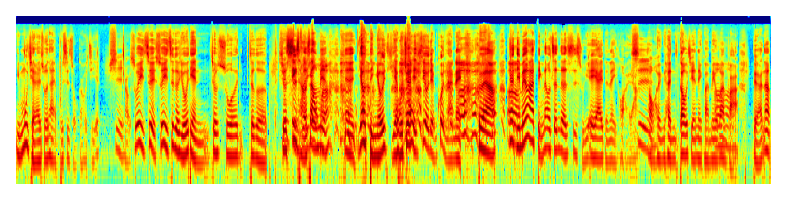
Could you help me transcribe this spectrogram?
你目前来说，它也不是走高阶，是好，所以这所以这个有点就是说，这个就市场上面，嗯，要顶有也，我觉得还是有点困难呢。对啊，就你没办法顶到真的是属于 AI 的那一块啦，是哦，很很高阶那块没有办法，对啊，那。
